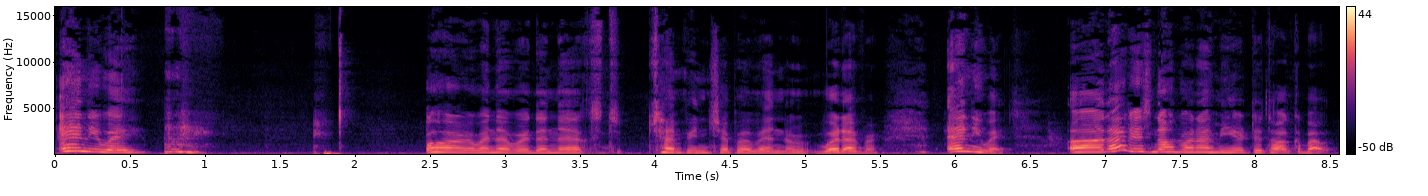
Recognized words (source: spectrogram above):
anyway, or whenever the next championship event or whatever. Anyway, uh, that is not what I'm here to talk about.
